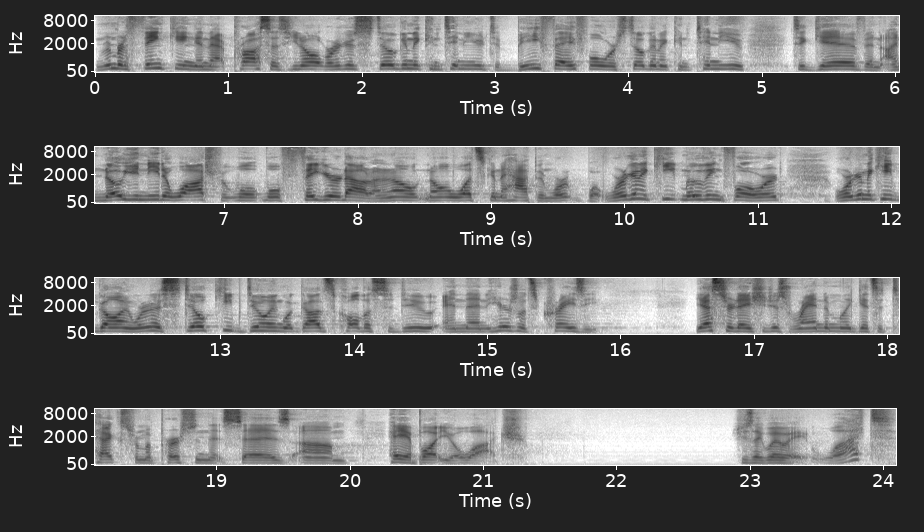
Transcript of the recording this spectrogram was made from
Remember thinking in that process you know what? We're still going to continue to be faithful. We're still going to continue to give and i know you need a watch but we'll, we'll figure it out. I don't know what's going to happen. We're, we're going to keep moving forward. We're going to keep going. We're going to still keep doing what god's called us to do. And then here's what's crazy Yesterday, she just randomly gets a text from a person that says, um, Hey, I bought you a watch. She's like, Wait, wait, what?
